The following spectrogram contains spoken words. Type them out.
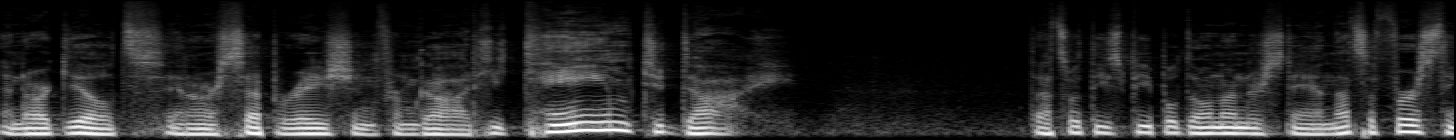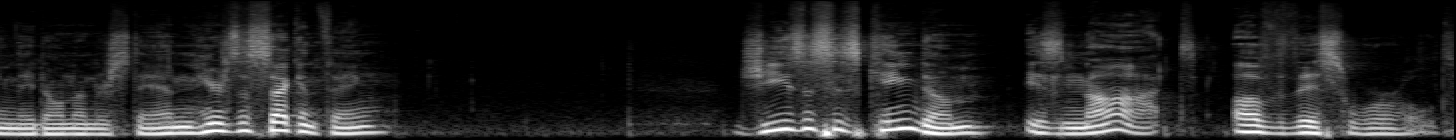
and our guilt and our separation from God. He came to die. That's what these people don't understand. That's the first thing they don't understand. And here's the second thing Jesus' kingdom is not of this world.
